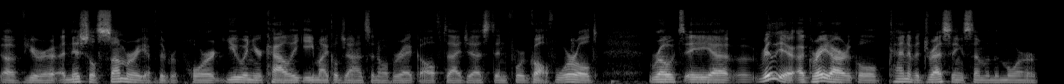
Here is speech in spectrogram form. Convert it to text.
of your initial summary of the report, you and your colleague E. Michael Johnson over at Golf Digest and for Golf World wrote a uh, really a, a, great article, kind of addressing some of the more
